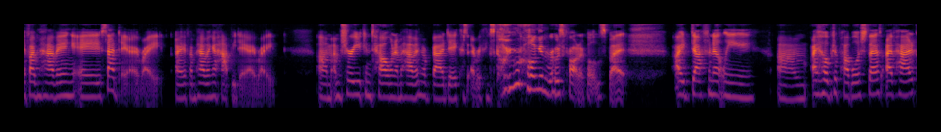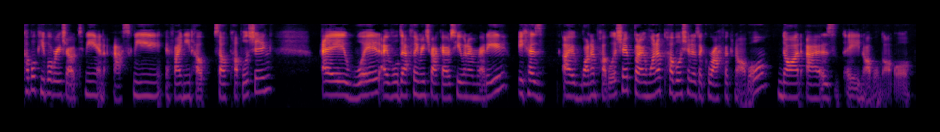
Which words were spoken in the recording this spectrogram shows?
If I'm having a sad day, I write. I, if I'm having a happy day, I write. Um, I'm sure you can tell when I'm having a bad day because everything's going wrong in Rose Chronicles, but I definitely um, I hope to publish this. I've had a couple people reach out to me and ask me if I need help self publishing. I would, I will definitely reach back out to you when I'm ready because I want to publish it, but I want to publish it as a graphic novel, not as a novel novel.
